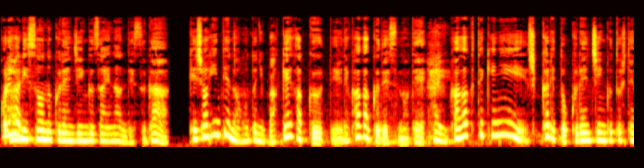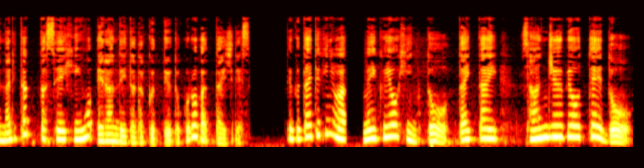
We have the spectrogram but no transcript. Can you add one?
これが理想のクレンジング剤なんですが、はい化粧品っていうのは本当に化学っていうね、科学ですので、はい、科学的にしっかりとクレンジングとして成り立った製品を選んでいただくっていうところが大事です。で具体的にはメイク用品とだいたい30秒程度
